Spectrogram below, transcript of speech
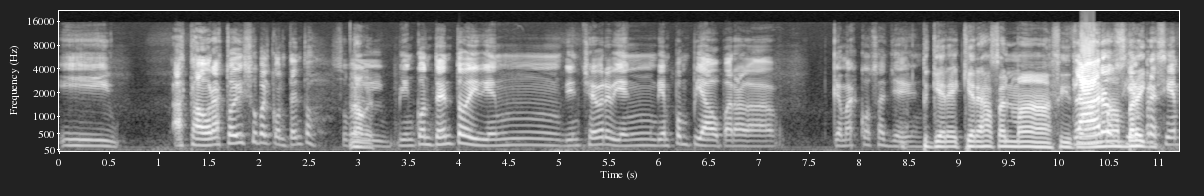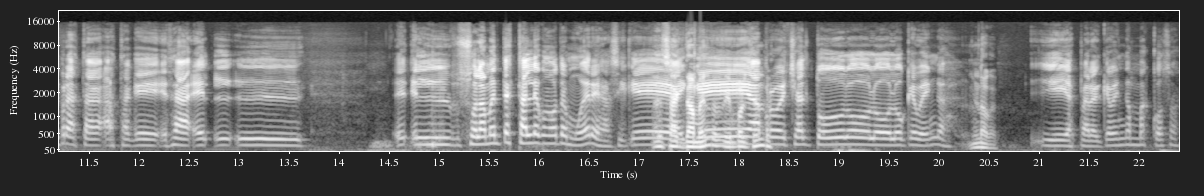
Y hasta ahora estoy súper contento. Súper Ok. bien contento y bien, bien chévere, bien, bien pompeado para la- que más cosas lleguen. ¿Tú quieres, quieres hacer más... Si Claro, más siempre, break? siempre, hasta, hasta que, o sea, el, el- el- el- solamente es tarde cuando te mueres, así que Exactamente, hay que 100%. aprovechar todo lo, lo, lo que venga y esperar que vengan más cosas.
